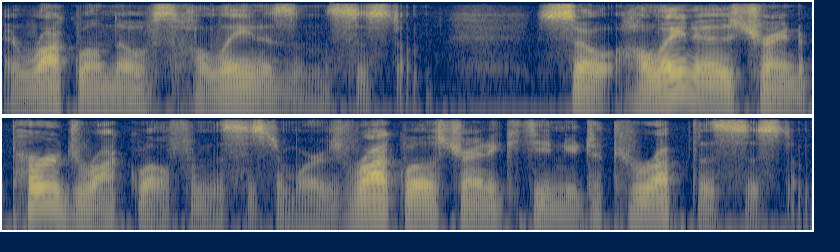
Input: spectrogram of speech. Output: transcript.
and Rockwell knows Helena's in the system. So Helena is trying to purge Rockwell from the system, whereas Rockwell is trying to continue to corrupt the system.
